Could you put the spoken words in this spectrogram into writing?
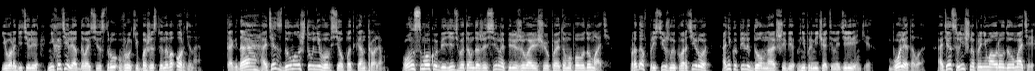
Его родители не хотели отдавать сестру в руки божественного ордена. Тогда отец думал, что у него все под контролем. Он смог убедить в этом даже сильно переживающую по этому поводу мать. Продав престижную квартиру, они купили дом на отшибе в непримечательной деревеньке. Более того, отец лично принимал роды у матери,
